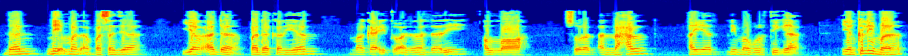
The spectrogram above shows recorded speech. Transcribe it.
Dan nikmat apa saja yang ada pada kalian maka itu adalah dari Allah. Surat An-Nahl ayat 53. Yang kelima,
